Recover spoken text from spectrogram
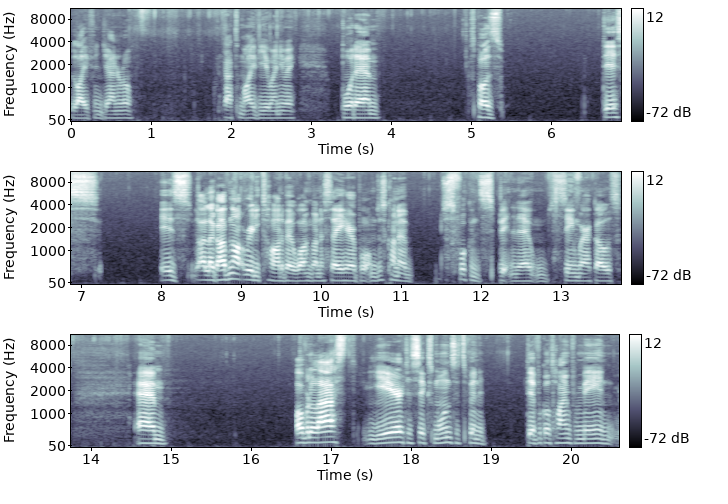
life in general. That's my view anyway. But um, I suppose this is like I've not really thought about what I'm gonna say here, but I'm just kind of just fucking spitting it out and seeing where it goes. Um, over the last year to six months, it's been a difficult time for me in,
